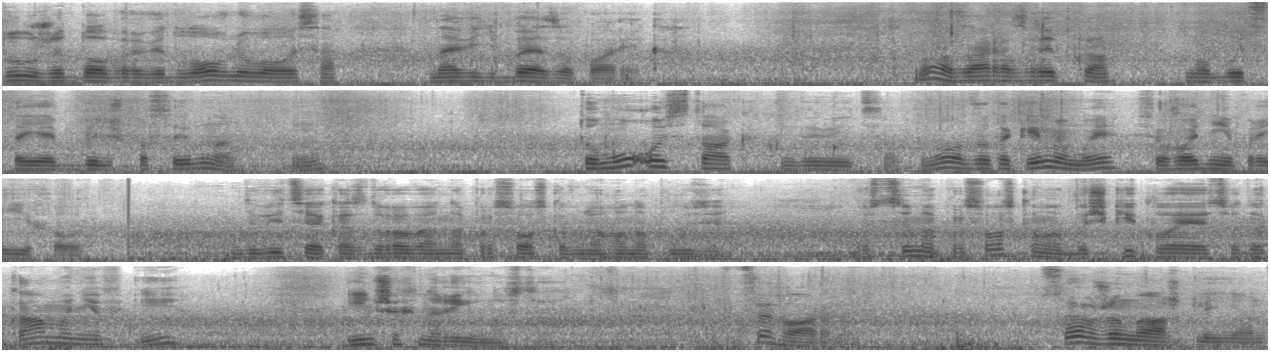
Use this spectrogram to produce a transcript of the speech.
дуже добре відловлювалися навіть без опарика. Ну а зараз рибка, мабуть, стає більш пасивна. Тому ось так, дивіться. Ну от за такими ми сьогодні і приїхали. Дивіться, яка здоровенна присоска в нього на пузі. Ось цими присосками бички клеяться до каменів і інших нерівностей. Це гарно. Це вже наш клієнт.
